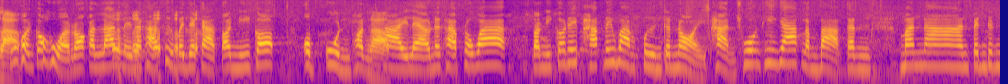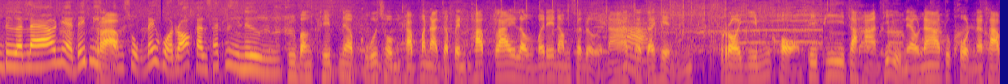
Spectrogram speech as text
ครับทุกคนก็หัวเราะกันลั่นเลยนะคะ คือบรรยากาศตอนนี้ก็อบอุ่นผ่อนครับคลายแล้วนะคะ เพราะว่าตอนนี้ก็ได้พักได้วางปืนกันหน่อย ผ่านช่วงที่ยากลำบากกันมานานเป็นเดือนๆแล้วเนี่ยได้มีครับความสุขได้หัวเราะกันสักทีหนึ่ง คือบางคลิปเนี่ยคุณผู้ชมครับ มันอาจจะเป็นภาพใกล้เราไม่ได้นำเสนอนะ ค่ะแต่จะเห็น รอยยิ้มของพี่ๆทหารที่อยู่แนวหน้าทุกคนนะครับ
